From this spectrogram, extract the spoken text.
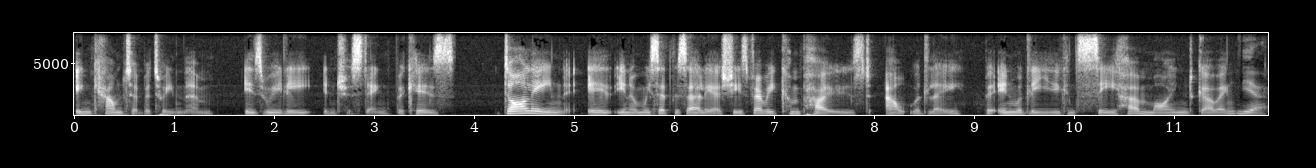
encounter between them is really interesting because Darlene is, you know, we said this earlier, she's very composed outwardly, but inwardly you can see her mind going. Yeah.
